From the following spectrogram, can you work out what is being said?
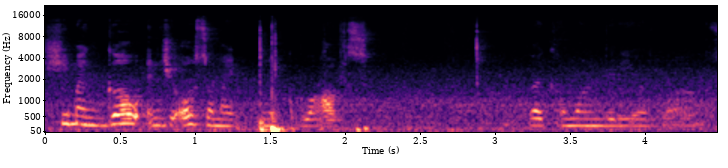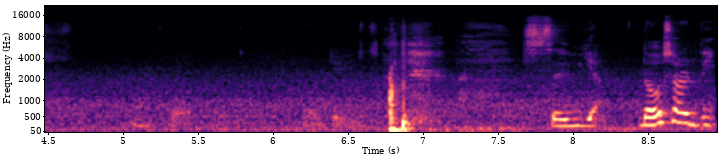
She might go and she also might make vlogs. Like a one video vlogs. Four days. so yeah, those are the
